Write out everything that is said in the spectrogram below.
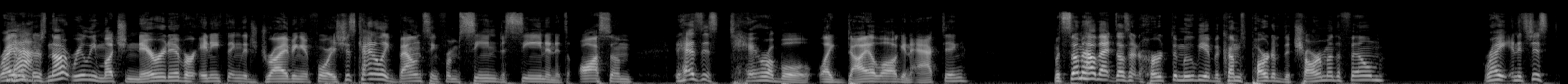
right? Yeah. Like there's not really much narrative or anything that's driving it forward. It's just kind of like bouncing from scene to scene and it's awesome. It has this terrible like dialogue and acting. But somehow that doesn't hurt the movie. It becomes part of the charm of the film. Right? And it's just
